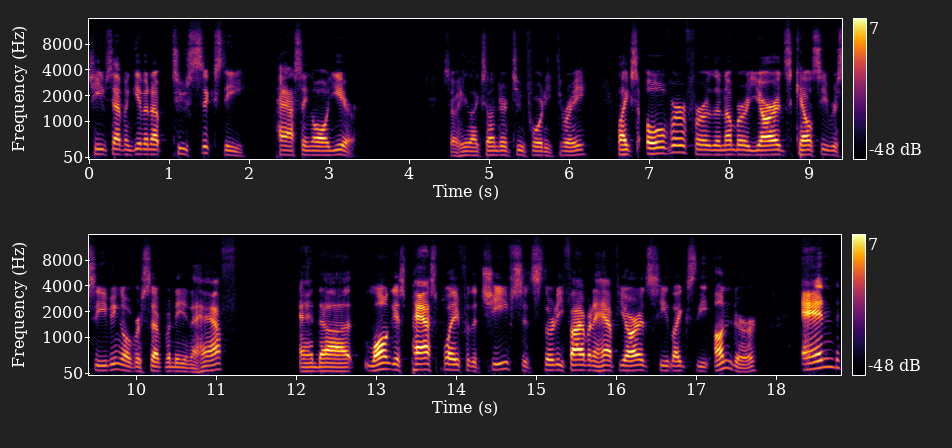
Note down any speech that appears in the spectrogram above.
Chiefs haven't given up 260 passing all year. So he likes under 243 likes over for the number of yards Kelce receiving over 70 and a half. And uh, longest pass play for the Chiefs, it's 35 and a half yards. He likes the under. And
